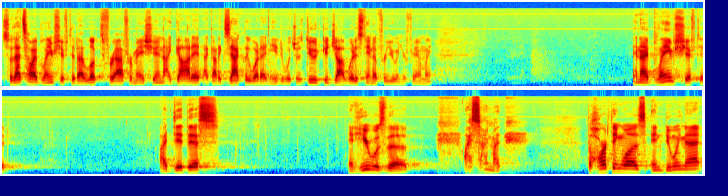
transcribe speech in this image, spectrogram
So that's how I blame shifted. I looked for affirmation. I got it. I got exactly what I needed, which was, dude, good job. Way to stand up for you and your family. And I blame shifted. I did this, and here was the, I signed my, the hard thing was, in doing that,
